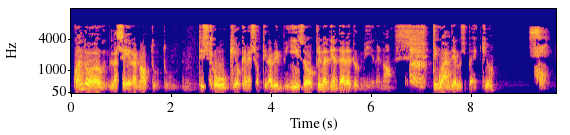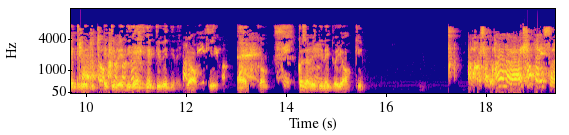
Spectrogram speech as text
quando la sera, no, tu, tu ti strucchi o che ne so, ti lavi il viso prima di andare a dormire, no? Mm. Ti guardi allo specchio sì, e, ti certo. vedi, e, ti vedi, e ti vedi negli Tantissimo. occhi. Ecco, sì. cosa mm. vedi nei tuoi occhi? Ah, questa domanda non l'ha mai fatta nessuno.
